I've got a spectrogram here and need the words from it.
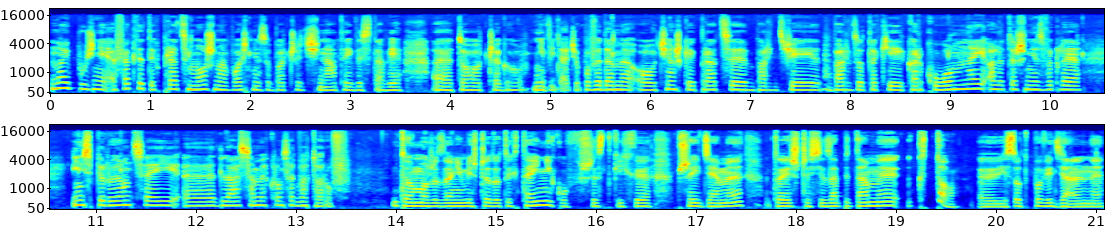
No i później efekty tych prac można właśnie zobaczyć na tej wystawie e, to, czego nie widać. Opowiadamy o ciężkiej pracy, bardziej, bardzo takiej karkołomnej, ale też niezwykle inspirującej dla samych konserwatorów. To może zanim jeszcze do tych tajników wszystkich przejdziemy, to jeszcze się zapytamy, kto E, jest odpowiedzialny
